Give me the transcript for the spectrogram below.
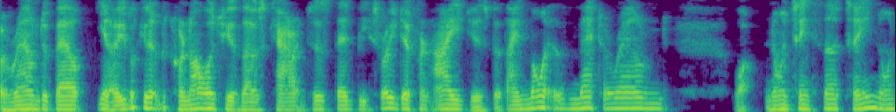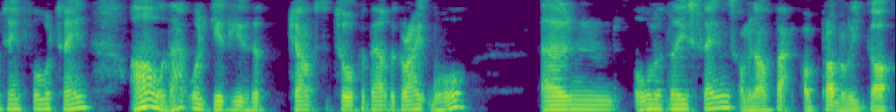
around about, you know, you're looking at the chronology of those characters, there'd be three different ages, but they might have met around, what, 1913, 1914? Oh, that would give you the chance to talk about the Great War and all of these things. I mean, I've probably got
